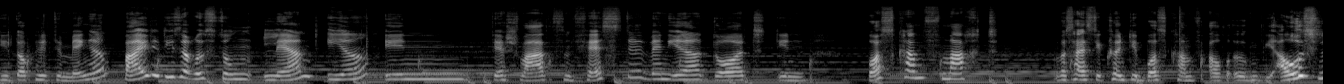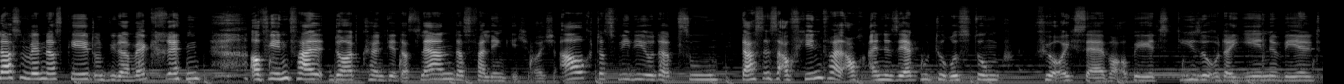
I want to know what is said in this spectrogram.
die doppelte Menge. Beide dieser Rüstungen lernt ihr in der schwarzen Feste, wenn ihr dort den Bosskampf macht was heißt, ihr könnt den Bosskampf auch irgendwie auslassen, wenn das geht und wieder wegrennen. Auf jeden Fall, dort könnt ihr das lernen. Das verlinke ich euch auch, das Video dazu. Das ist auf jeden Fall auch eine sehr gute Rüstung für euch selber. Ob ihr jetzt diese oder jene wählt,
